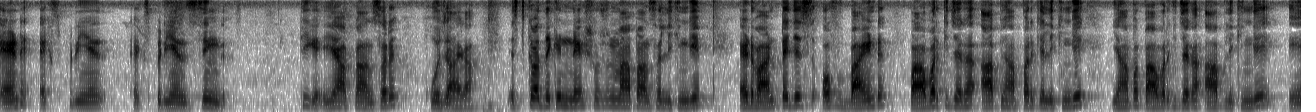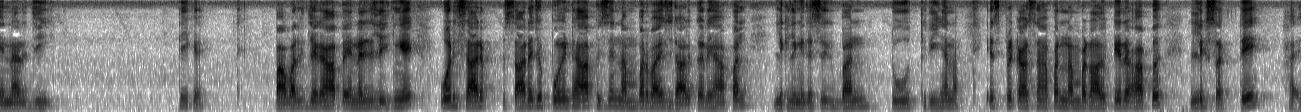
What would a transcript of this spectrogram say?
and experience experiencing ठीक है, ये आपका आंसर हो जाएगा। इसके बाद देखिए नेक्स्ट क्वेश्चन में आप आंसर लिखेंगे। एडवांटेजेस ऑफ़ बाइंड पावर की जगह आप यहाँ पर क्या लिखेंगे? यहाँ पर पावर की जगह आप लिखेंगे एनर्जी। ठीक है? पावर की जगह आप एनर्जी लिखेंगे और सारे सारे जो पॉइंट है, आप इसे नंबर वाइज डालकर यहाँ पर लिख लेंगे। जैसे वन, टू, थ्री, है ना? इस प्रकार से यहाँ पर नंबर डालकर आप लिख सकते हैं।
